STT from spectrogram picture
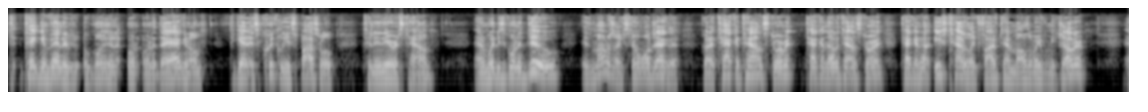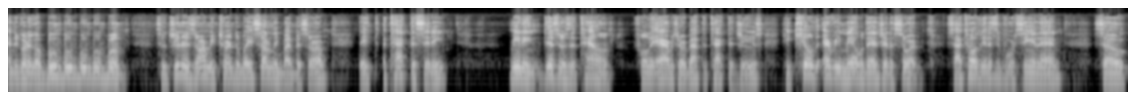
t- taking advantage of going on, on, on a diagonal to get as quickly as possible to the nearest town. And what he's going to do is Mama's like Stonewall Jackson. Going to attack a town, storm it, attack another town, storm it, attack another. Each town is like five, ten miles away from each other. And they're going to go boom, boom, boom, boom, boom. So Judah's army turned away suddenly by Basora. They attacked the city, meaning this was a town full of Arabs who were about to attack the Jews. He killed every male with the edge of the sword. So I told you, this is before CNN. So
